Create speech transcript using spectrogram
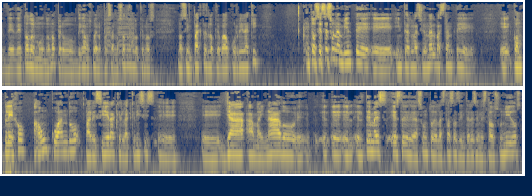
de, todo el mundo, ¿no? Pero digamos, bueno, pues a nosotros lo que nos, nos impacta es lo que va a ocurrir aquí. Entonces es un ambiente eh, internacional bastante eh, complejo, aun cuando pareciera que la crisis eh, eh, ya ha mainado. Eh, el, tema es este asunto de las tasas de interés en Estados Unidos,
